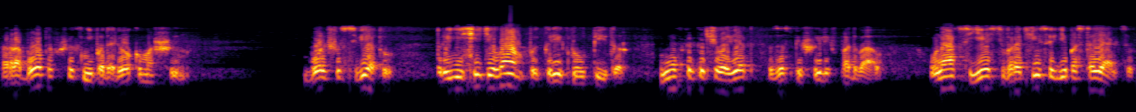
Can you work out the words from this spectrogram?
работавших неподалеку машин. «Больше свету! Принесите лампы!» — крикнул Питер. Несколько человек заспешили в подвал. «У нас есть врачи среди постояльцев.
